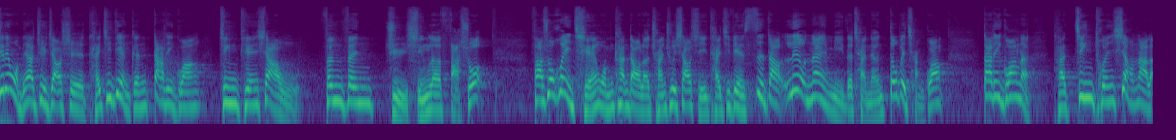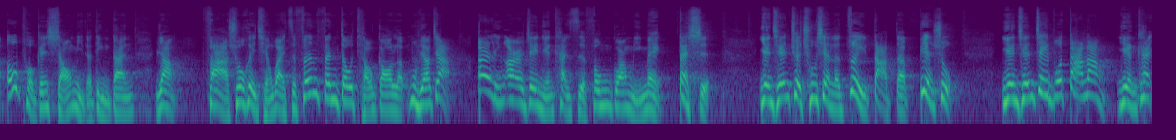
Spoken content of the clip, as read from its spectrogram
今天我们要聚焦是台积电跟大立光今天下午纷纷举行了法说。法说会前，我们看到了传出消息，台积电四到六奈米的产能都被抢光。大立光呢，它鲸吞笑纳了 OPPO 跟小米的订单，让法说会前外资纷纷都调高了目标价。二零二二这一年看似风光明媚，但是眼前却出现了最大的变数。眼前这一波大浪，眼看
